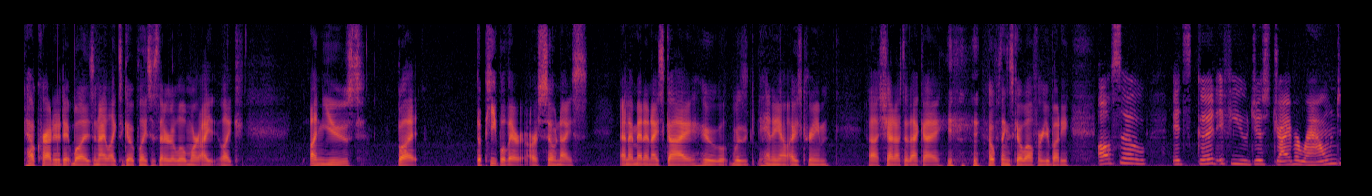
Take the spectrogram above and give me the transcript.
how crowded it was, and I like to go places that are a little more I like unused, but the people there are so nice. And I met a nice guy who was handing out ice cream. Uh, shout out to that guy. Hope things go well for you, buddy. Also, it's good if you just drive around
